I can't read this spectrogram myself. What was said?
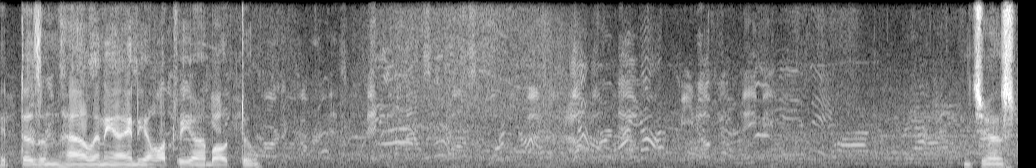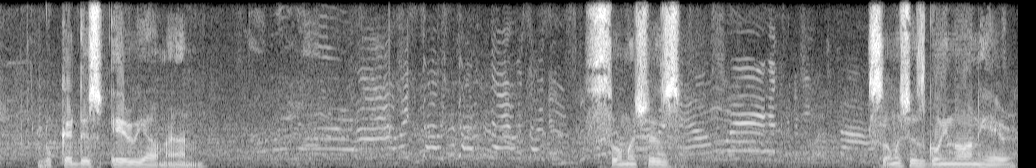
It doesn't have any idea what we are about to. Just look at this area, man. So much is so much is going on here.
